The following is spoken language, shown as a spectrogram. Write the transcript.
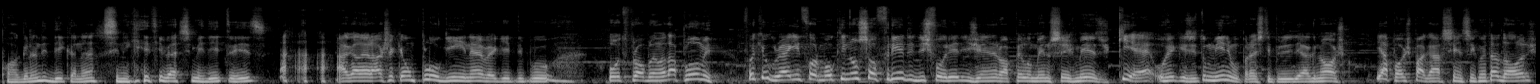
Porra, grande dica, né? Se ninguém tivesse me dito isso. a galera acha que é um plugin, né, velho? Que tipo. Outro problema da Plume foi que o Greg informou que não sofria de disforia de gênero há pelo menos seis meses, que é o requisito mínimo para esse tipo de diagnóstico. E após pagar 150 dólares,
